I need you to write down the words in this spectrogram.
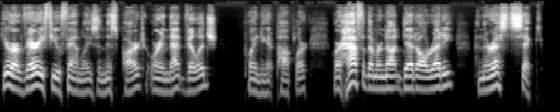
Here are very few families in this part or in that village, pointing at Poplar, where half of them are not dead already and the rest sick.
